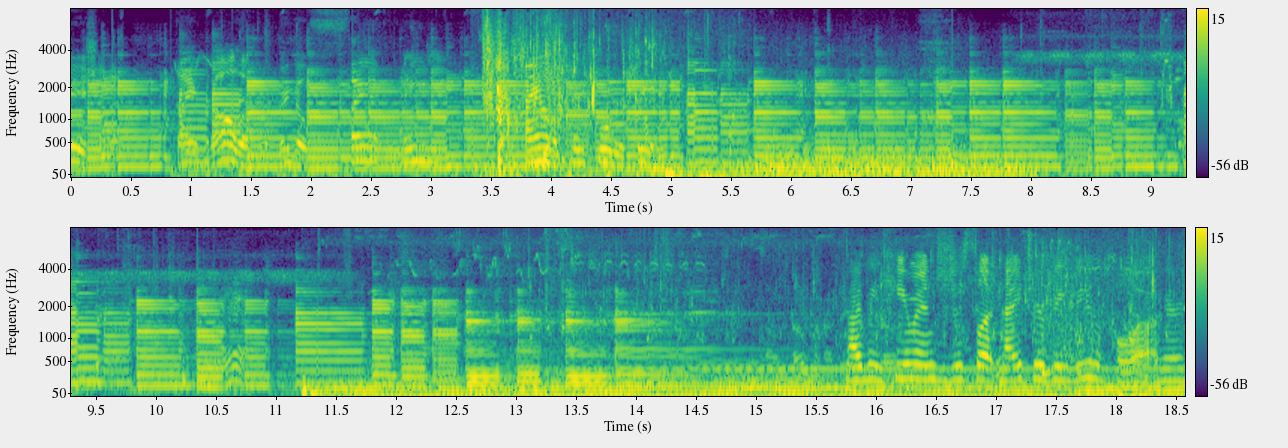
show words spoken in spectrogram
fish in that thing, but all of them are big old fat, meaty, pound and three quarter fish. Maybe humans just let nature be beautiful out here.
